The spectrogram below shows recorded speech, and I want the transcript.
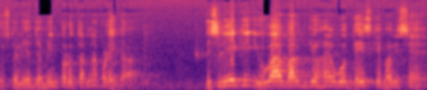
उसके लिए ज़मीन पर उतरना पड़ेगा। इसलिए कि युवा वर्ग जो है, वो देश के भविष्य हैं।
